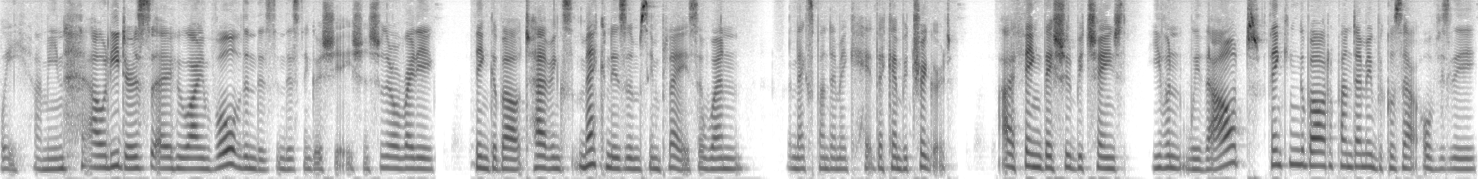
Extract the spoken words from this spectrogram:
we, I mean, our leaders uh, who are involved in this in this negotiation should already think about having mechanisms in place when the next pandemic hit, they can be triggered. I think they should be changed even without thinking about a pandemic because they're obviously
